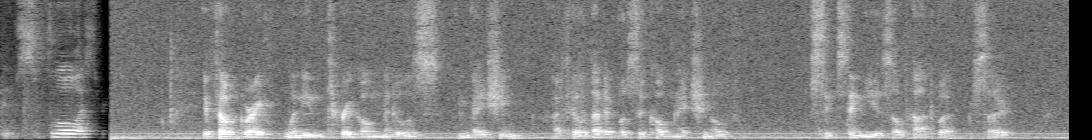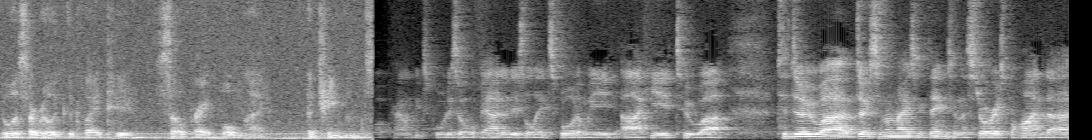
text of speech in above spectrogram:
it's flawless. It felt great winning three gold medals in Beijing. I feel that it was the culmination of 16 years of hard work, so it was a really good way to celebrate all my achievements. What Paralympic sport is all about. It is elite sport, and we are here to uh, to do uh, do some amazing things. And the stories behind uh,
